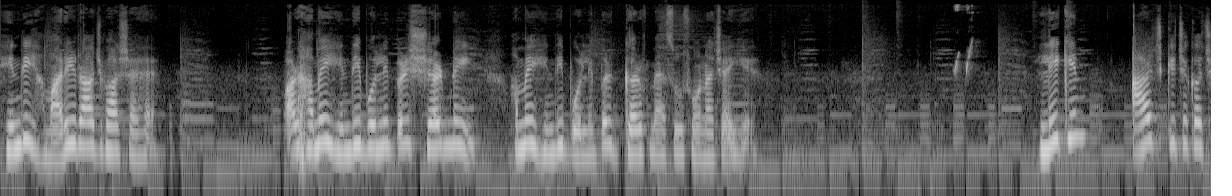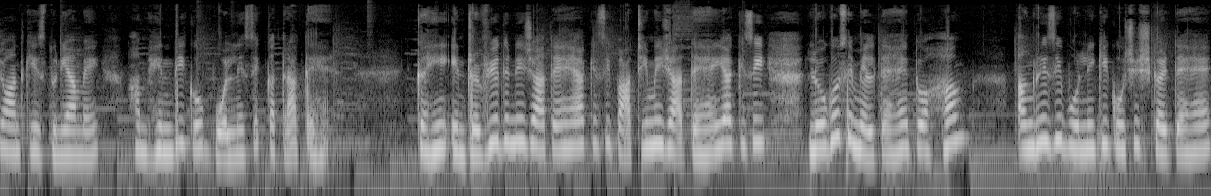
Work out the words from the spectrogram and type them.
हिंदी हमारी राजभाषा है। और हमें हिंदी बोलने पर शर्म नहीं, हमें हिंदी बोलने पर गर्व महसूस होना चाहिए। लेकिन आज की चकाचौंध की इस दुनिया में हम हिंदी को बोलने से कतराते हैं। कहीं इंटरव्यू देने जाते हैं या किसी पार्टी में जाते हैं या किसी लोगों से मिलते हैं तो हम अंग्रेज़ी बोलने की कोशिश करते हैं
